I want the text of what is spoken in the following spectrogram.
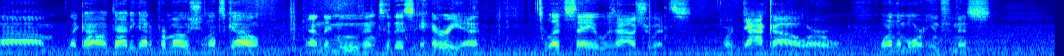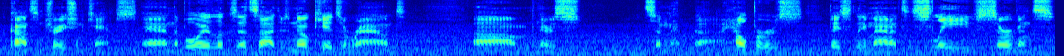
um, like, oh, daddy got a promotion. Let's go. And they move into this area. Let's say it was Auschwitz or Dachau or one of the more infamous concentration camps. And the boy looks outside. There's no kids around. Um, there's some uh, helpers, basically amounted to slaves, servants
